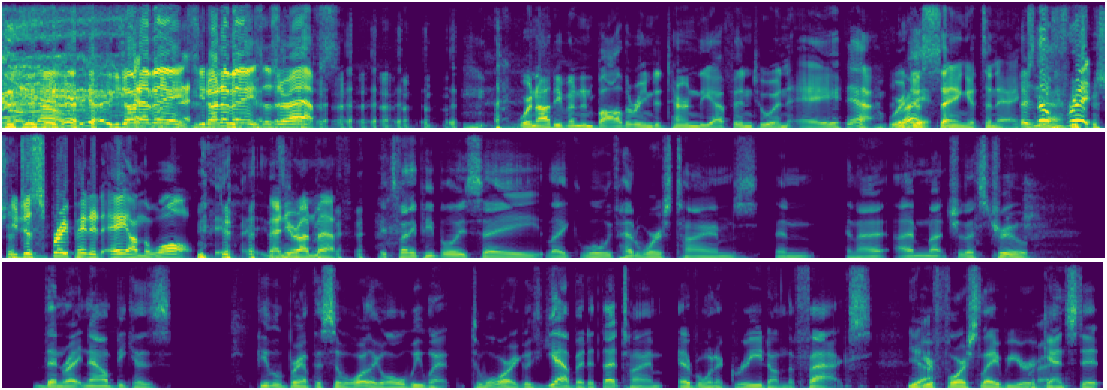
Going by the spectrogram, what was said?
You're like, no, you don't have A's. You don't have A's. Those are F's. We're not even bothering to turn the F into an A. Yeah. We're Right. just saying it's an A. There's no fridge. You just spray painted A on the wall, and you're on meth. It's funny. People always say like, "Well, we've had worse times," and and I I'm not sure that's true. Than right now because people bring up the Civil War. They go, "Well, we went to war." He goes, "Yeah, but at that time, everyone agreed on the facts. Yeah. You're for slavery. You're Right. against it."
